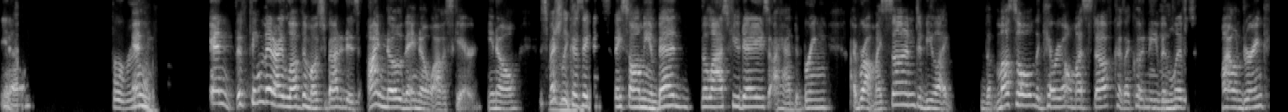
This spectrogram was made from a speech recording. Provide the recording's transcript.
You know, for real. And And the thing that I love the most about it is I know they know I was scared, you know, especially because mm-hmm. they they saw me in bed the last few days. I had to bring I brought my son to be like the muscle to carry all my stuff because I couldn't mm-hmm. even lift my own drink,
